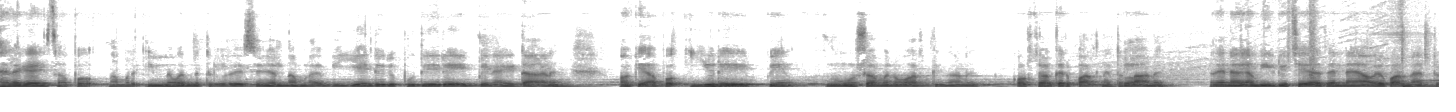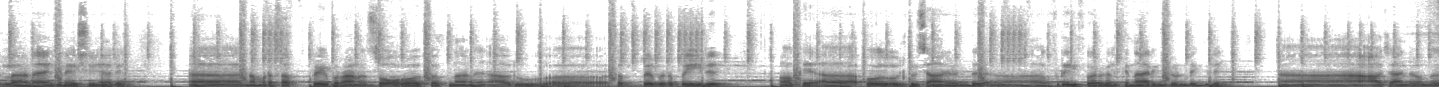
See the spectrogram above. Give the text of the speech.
ഹലോ ഗൈസ് അപ്പോൾ നമ്മൾ ഇന്ന് വന്നിട്ടുള്ളത് വെച്ച് കഴിഞ്ഞാൽ നമ്മൾ വി എന്റെ ഒരു പുതിയൊരു എ പി ആയിട്ടാണ്. ഓക്കെ അപ്പോൾ ഈ ഒരു എ പി എൻ നൂറ് ശതമാനം വർക്കിംഗ് ആണ്. കുറച്ച് ആൾക്കാർ പറഞ്ഞിട്ടുള്ളതാണ്. അതന്നെ ഞാൻ വീഡിയോ ചെയ്താൽ തന്നെ അവർ പറഞ്ഞിട്ടുള്ളതാണ്. എങ്ങനെയാണെന്ന് വെച്ച് കഴിഞ്ഞാൽ നമ്മുടെ സബ്സ്ക്രൈബറാണ് സോറോ എഫ് എഫ് എന്നാണ് ആ ഒരു സബ്സ്ക്രൈബറുടെ പേര്. ഓക്കെ അപ്പോൾ ചാനൽ ചാനലുണ്ട് ഫ്രീ ഫയർ കളിക്കുന്ന ആരെങ്കിലും ഉണ്ടെങ്കിൽ ചാനൽ ഒന്ന്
